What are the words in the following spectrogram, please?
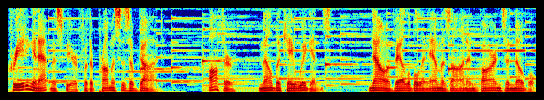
Creating an Atmosphere for the Promises of God. Author, Melba K. Wiggins. Now available in Amazon and Barnes & Noble.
